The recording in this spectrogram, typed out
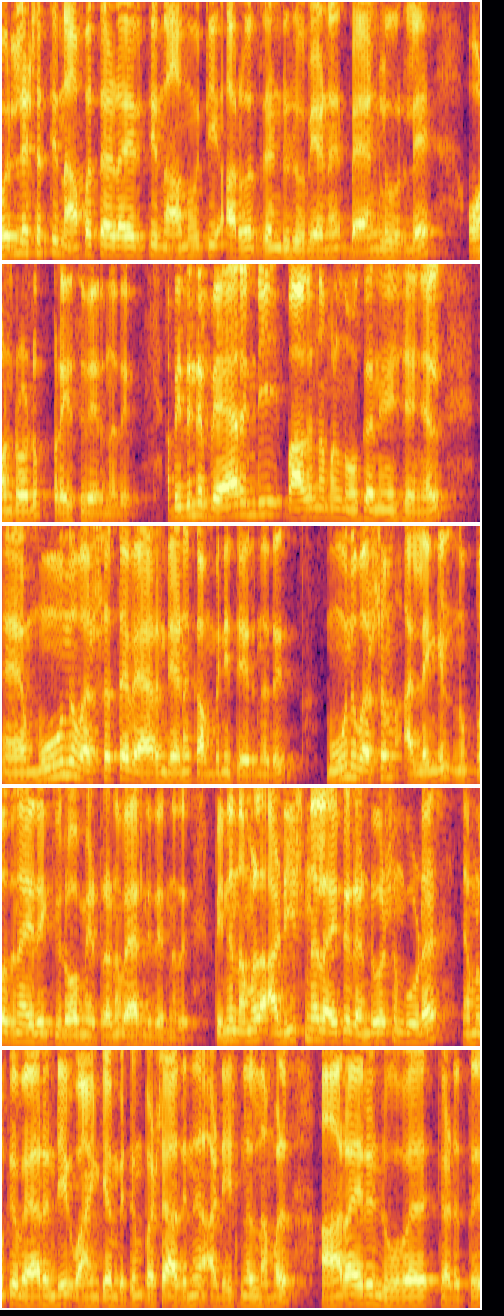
ഒരു ലക്ഷത്തി നാൽപ്പത്തേഴായിരത്തി നാനൂറ്റി അറുപത്തിരണ്ട് രൂപയാണ് ബാംഗ്ലൂരിലെ ഓൺ റോഡ് പ്രൈസ് വരുന്നത്. അപ്പോൾ ഇതിന്റെ വാറന്റി ഭാഗം നമ്മൾ നോക്കുകയെന്ന് വെച്ച് കഴിഞ്ഞാൽ മൂന്ന് വർഷത്തെ വാറന്റിയാണ് കമ്പനി തരുന്നത്. മൂന്ന് വർഷം അല്ലെങ്കിൽ മുപ്പതിനായിരം കിലോമീറ്ററാണ് വാറന്റി തരുന്നത്. പിന്നെ നമ്മൾ അഡീഷണൽ ആയിട്ട് രണ്ട് വർഷം കൂടെ നമ്മൾക്ക് വാറന്റി വാങ്ങിക്കാൻ പറ്റും. പക്ഷേ അതിന് അഡീഷണൽ നമ്മൾ ആറായിരം രൂപക്കടുത്ത്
